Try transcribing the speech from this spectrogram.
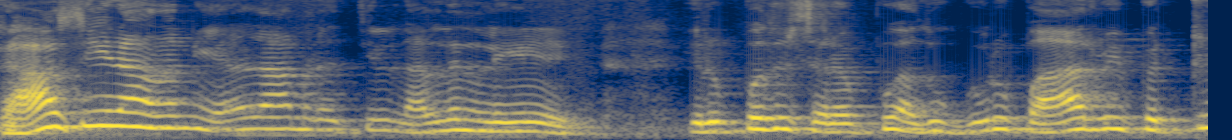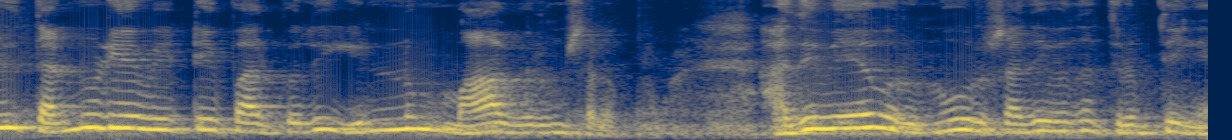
ராசிநாதன் ஏழாம் இடத்தில் நல்ல நிலையில் இருப்பது சிறப்பு. அது குரு பார்வை பெற்று தன்னுடைய வீட்டை பார்ப்பது இன்னும் மாபெரும் சிறப்பு. அதுவே ஒரு நூறு சதவீதம் திருப்திங்க.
